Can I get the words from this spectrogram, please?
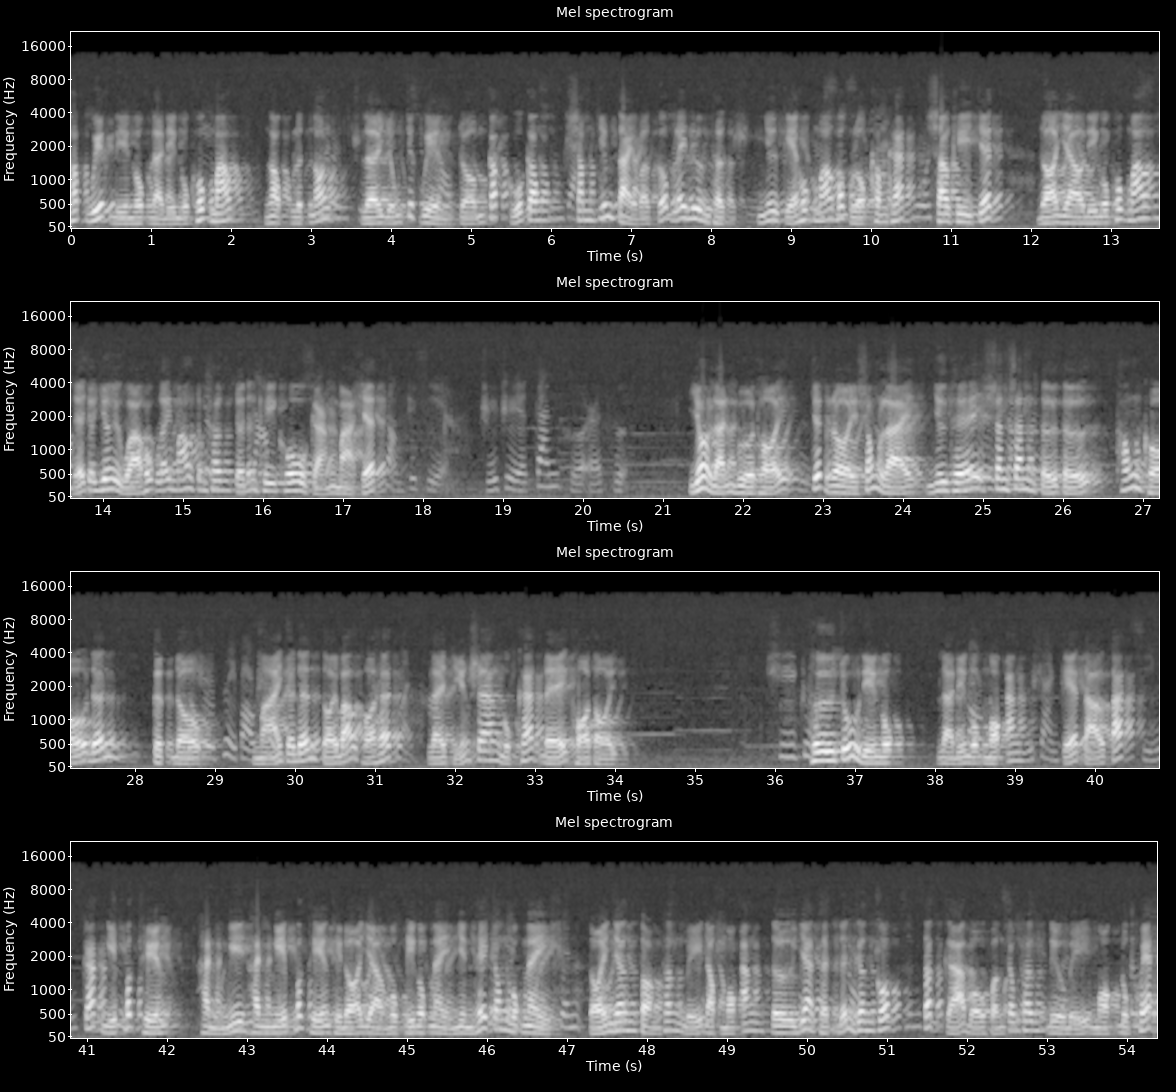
Hấp huyết địa ngục là địa ngục hút máu. Ngọc Lịch nói, Lợi dụng chức quyền trộm cắp của công, Xâm chiếm tài và cướp lấy lương thực, Như kẻ hút máu bóc lột không khác. Sau khi chết đọa vào địa ngục hút máu, để cho giới họa hút lấy máu trong thân cho đến khi khô cạn mà chết. Gió lạnh vừa thổi, chết rồi sống lại, như thế sanh sanh tự tử, thống khổ đến cực độ. Mãi cho đến tội báo thọ hết, lại chuyển sang ngục khác để thọ tội. Thư chú địa ngục là địa ngục một ăn kẻ tạo tác các nghiệp bất thiện hành nghi hành nghiệp bất thiện thì đọa vào ngục địa ngục này nhìn thấy trong ngục này tội nhân toàn thân bị độc một ăn từ da thịt đến gân cốt tất cả bộ phận trong thân đều bị một đục khoét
